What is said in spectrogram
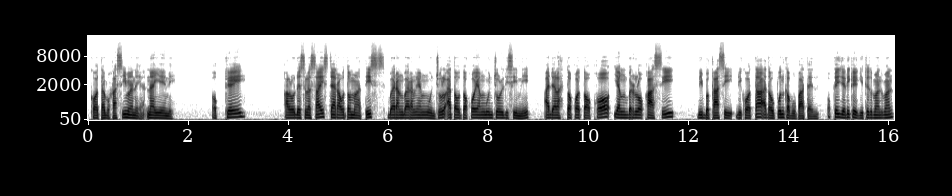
Kota Bekasi mana ya? Nah ini nih. Oke. Kalau udah selesai secara otomatis barang-barang yang muncul atau toko yang muncul di sini adalah toko-toko yang berlokasi di Bekasi, di kota ataupun kabupaten. Oke, jadi kayak gitu teman-teman.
